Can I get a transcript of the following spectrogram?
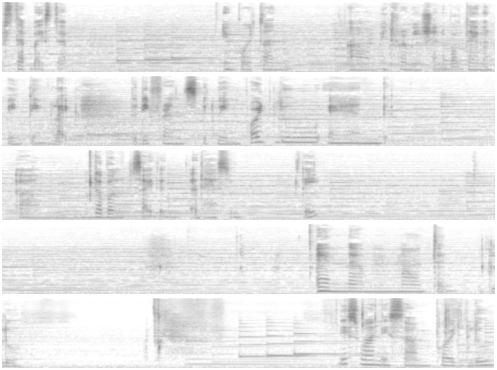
step by step. Important um, information about diamond painting like the difference between poured glue and um, double-sided adhesive tape and the mounted glue this one is some um, poured glue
